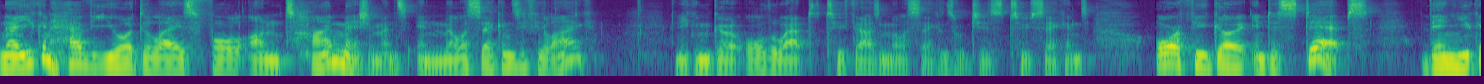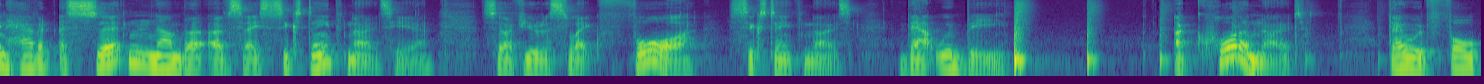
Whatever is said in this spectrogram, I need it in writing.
Now you can have your delays fall on time measurements in milliseconds if you like, and you can go all the way up to 2000 milliseconds, which is two seconds. Or if you go into steps, then you can have it a certain number of say 16th notes here. So if you were to select four 16th notes, that would be a quarter note. They would fall,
